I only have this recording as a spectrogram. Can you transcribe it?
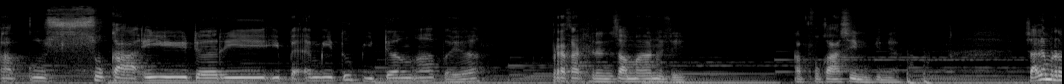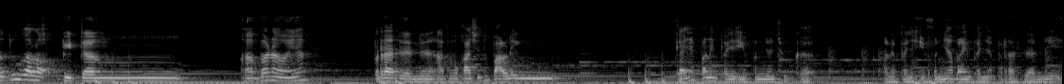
aku sukai dari IPM itu bidang apa ya? Perkaderan sama anu sih advokasi mungkin ya soalnya menurutku kalau bidang apa namanya peradilan dan advokasi itu paling kayaknya paling banyak eventnya juga. Paling banyak eventnya paling banyak peradilan nih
